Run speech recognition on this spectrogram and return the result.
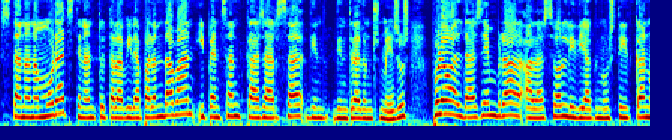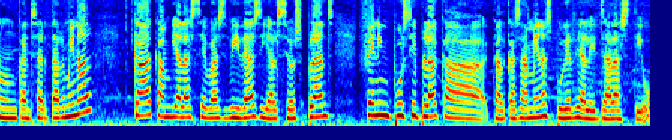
estan enamorats, tenen tota la vida per endavant i pensen casar-se din dintre d'uns mesos, però al desembre a la Sol li diagnostiquen un càncer terminal que canvia les seves vides i els seus plans, fent impossible que, que el casament es pugui realitzar a l'estiu.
